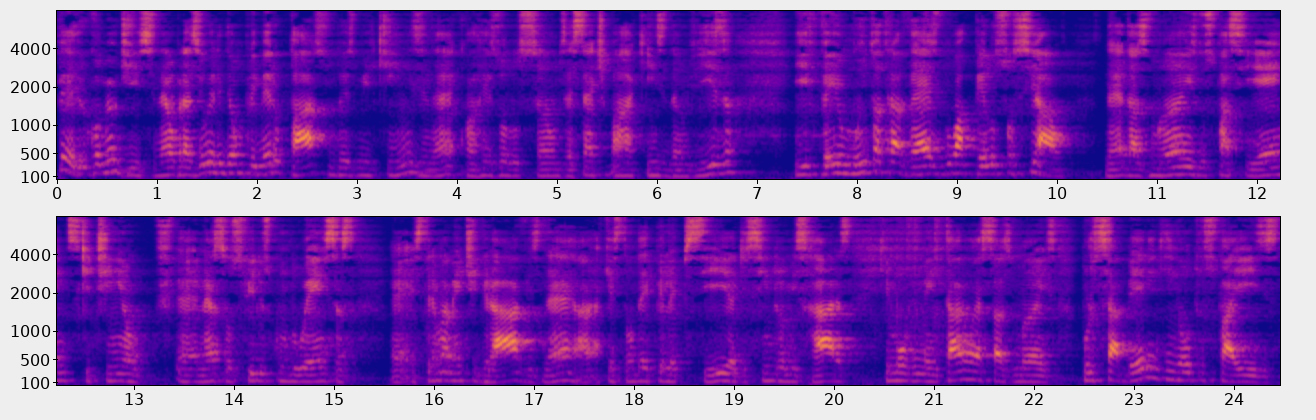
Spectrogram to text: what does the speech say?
Pedro, como eu disse, né, o Brasil ele deu um primeiro passo em 2015, né, com a resolução 17/15 da Anvisa, e veio muito através do apelo social, né, das mães, dos pacientes que tinham é, né, seus filhos com doenças é, extremamente graves, né? A, a questão da epilepsia, de síndromes raras, que movimentaram essas mães por saberem que em outros países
